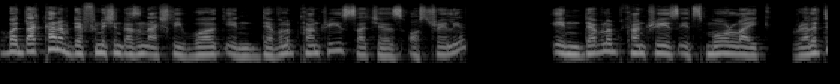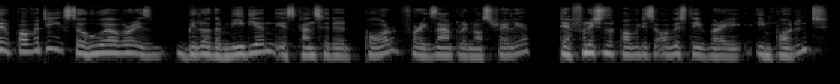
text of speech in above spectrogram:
But that kind of definition doesn't actually work in developed countries such as Australia. In developed countries, it's more like relative poverty. So whoever is below the median is considered poor, for example, in Australia. Definitions of poverty is obviously very important.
